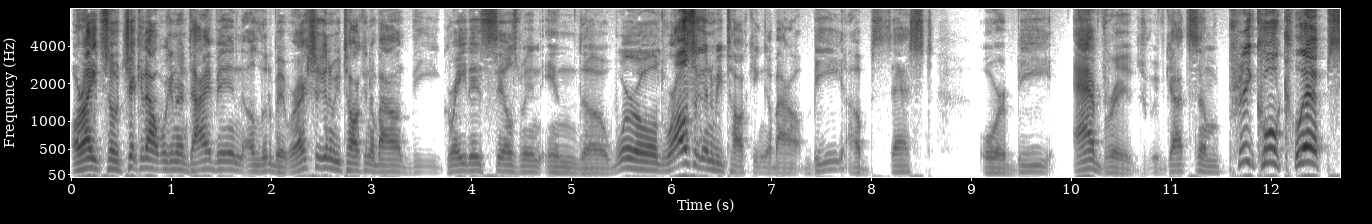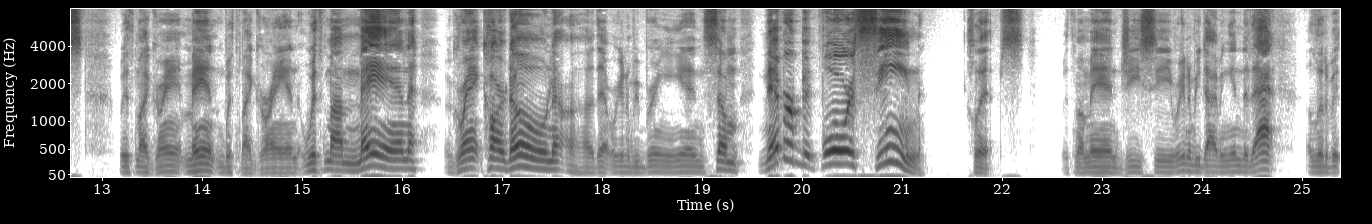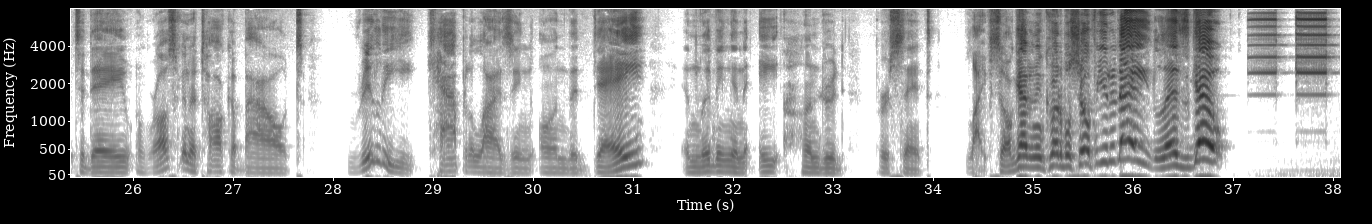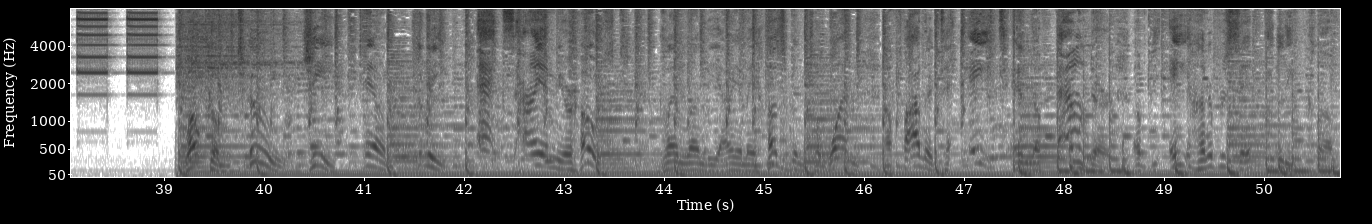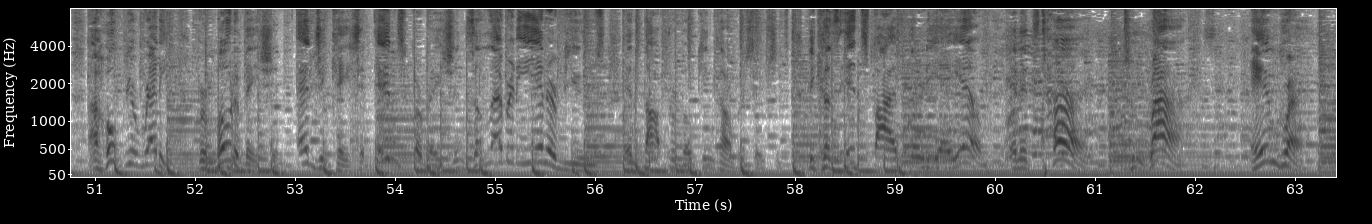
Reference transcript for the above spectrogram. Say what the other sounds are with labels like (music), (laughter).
All right, so check it out. We're going to dive in a little bit. We're actually going to be talking about the greatest salesman in the world. We're also going to be talking about be obsessed or be average. We've got some pretty cool clips with my grand man, with my grand, with my man Grant Cardone uh, that we're going to be bringing in some never before seen clips with my man GC. We're going to be diving into that a little bit today. We're also going to talk about really capitalizing on the day and living an 800% life. So I've got an incredible show for you today. Let's go. Welcome to GM3X. I am your host, Glenn Lundy. I am a husband to one, a father to eight, and the founder of the 800% Elite Club. I hope you're ready for motivation, education, inspiration, celebrity interviews, and thought-provoking conversations because it's 5:30 a.m. and it's time to rise and grind.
